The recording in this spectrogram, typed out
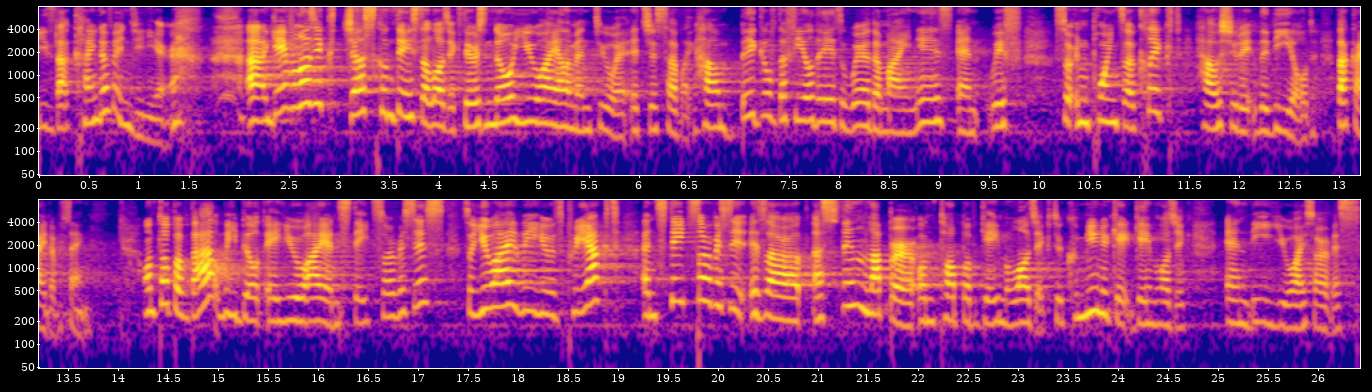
He's that kind of engineer. Uh, game logic just contains the logic. There is no UI element to it. It just have like how big of the field is, where the mine is, and if certain points are clicked, how should it revealed, that kind of thing. On top of that, we built a UI and state services. So UI, we use Preact, and state services is a, a spin wrapper on top of game logic to communicate game logic and the UI service.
